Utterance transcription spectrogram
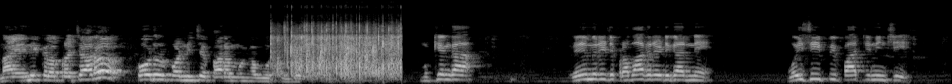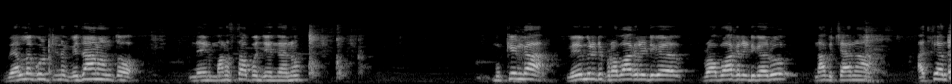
నా ఎన్నికల ప్రచారం కోడూరుపాడు నుంచే ప్రారంభంగా పోతుంది ముఖ్యంగా వేమిరెడ్డి ప్రభాకర్ రెడ్డి గారిని వైసీపీ పార్టీ నుంచి వెళ్ళగొట్టిన విధానంతో నేను మనస్తాపం చెందాను. ముఖ్యంగా వేమిరెడ్డి ప్రభాకర్ రెడ్డి గారు ప్రభాకర్ రెడ్డి గారు నాకు చాలా అత్యంత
